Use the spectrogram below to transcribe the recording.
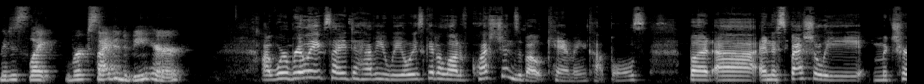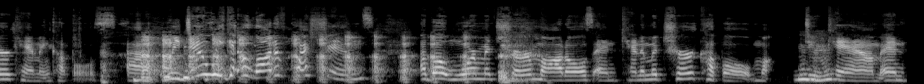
we just like we're excited to be here. Uh, we're really excited to have you. We always get a lot of questions about camming couples, but uh, and especially mature camming couples. Uh, we do. We get a lot of questions about more mature models and can a mature couple mo- do Mhm. cam and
